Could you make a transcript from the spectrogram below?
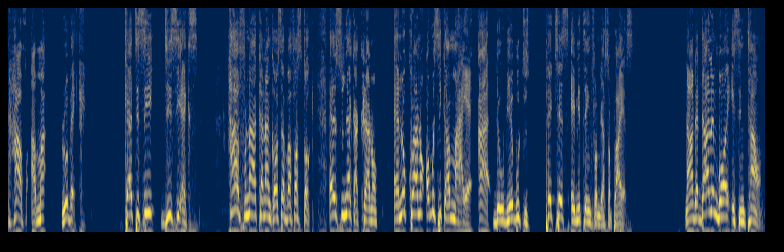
have ama Robeck courtesy GCX half na aka na nka ɔsɛ buffer stock. Ɛnso kakra no ɛno kora no ɔmo sika maayɛ they will be able to purchase anything from their suppliers. Now the darling boy is in town.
